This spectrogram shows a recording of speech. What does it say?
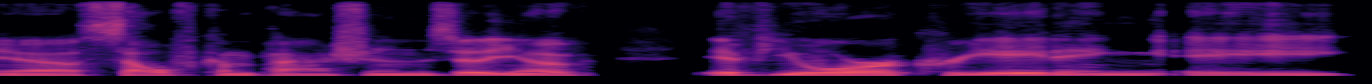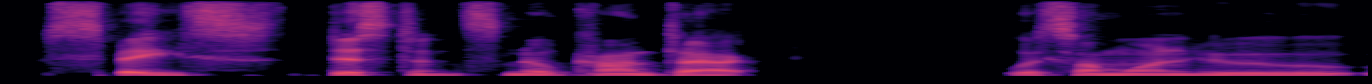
you know self compassion. So you know, if, if mm-hmm. you're creating a space, distance, no contact with someone who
